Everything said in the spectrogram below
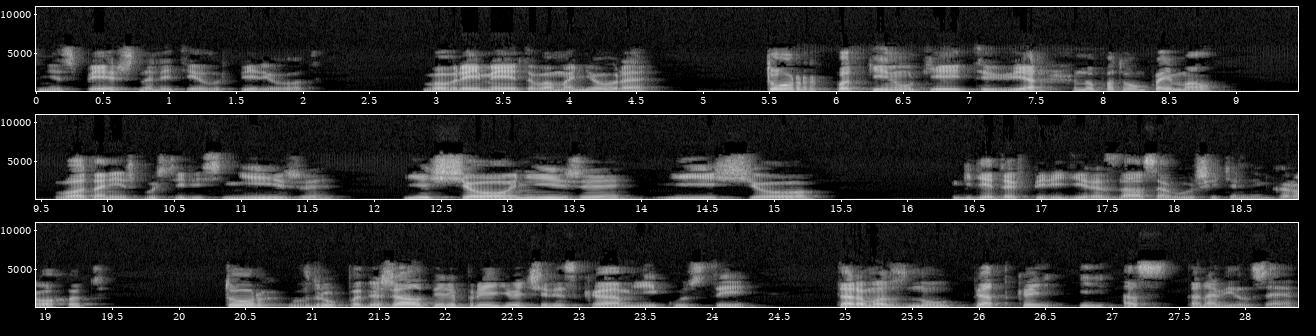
неспешно летел вперед. Во время этого маневра Тор подкинул Кейт вверх, но потом поймал. Вот они спустились ниже, еще ниже и еще. Где-то впереди раздался оглушительный грохот, Тор вдруг побежал, перепрыгивая через камни и кусты, тормознул пяткой и остановился.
